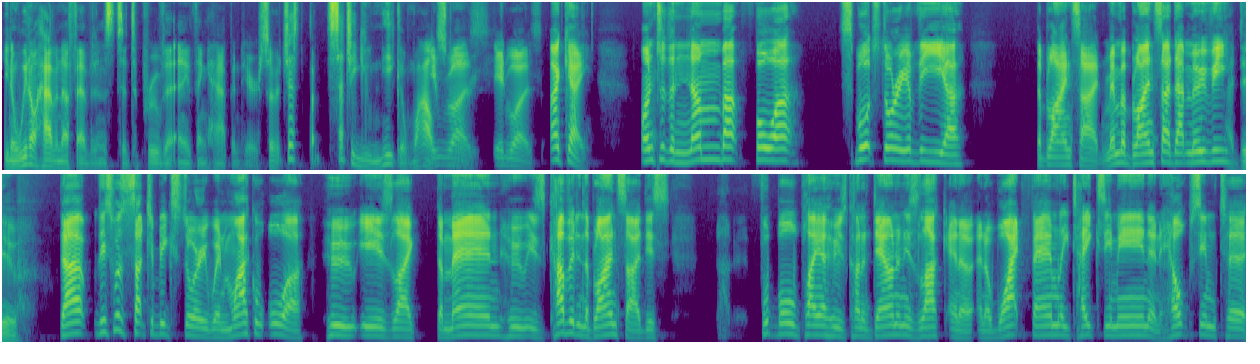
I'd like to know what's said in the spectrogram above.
you know, we don't have enough evidence to, to prove that anything happened here. So it just, but such a unique and wild it story. was. It was. Okay. On to the number four sports story of the year The Blind Side. Remember Blind Side, that movie? I do. That this was such a big story when Michael Oher, who is like the man who is covered in the blind side, this uh, football player who's kind of down in his luck, and a and a white family takes him in and helps him to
